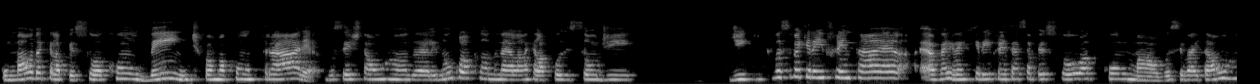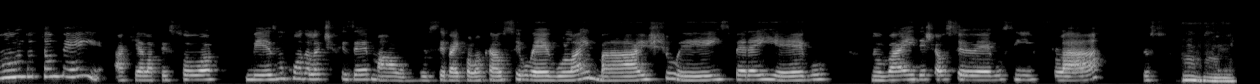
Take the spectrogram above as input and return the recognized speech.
o mal daquela pessoa com o bem de forma contrária, você está honrando ela e não colocando ela naquela posição de, de que você vai querer enfrentar, vai querer enfrentar essa pessoa com o mal. Você vai estar honrando também aquela pessoa mesmo quando ela te fizer mal. Você vai colocar o seu ego lá embaixo, ei, espera aí, ego, não vai deixar o seu ego se inflar. Uhum.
